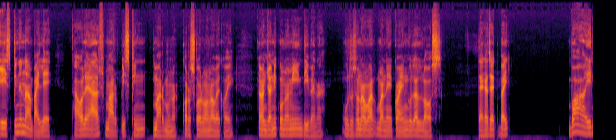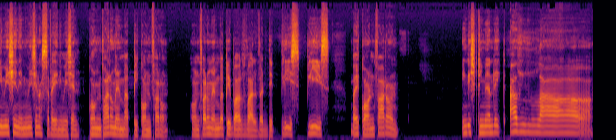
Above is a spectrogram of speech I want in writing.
এই স্পিনে না পাইলে তাহলে আর মার স্পিন মারবো না, খরচ করব না ভাই কয়েন কারণ জানি কোনো আমি দিবে না। উঠোছন আমার মানে কয়েনগুলার লস দেখা যাক ভাই। বা অ্যানিমেশন অ্যানিমেশন আসছে ভাই animation confirm Mbappe confirm confirm Mbappe বল ভালভার্ডে প্লিজ প্লিজ ভাই কনফার্ম ইংলিশ প্রিমিয়ার লিগ আল্লাহ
